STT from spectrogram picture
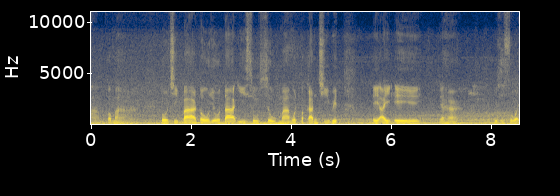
3 ก็มาโตชิบ้าโตโยต้าอีซูซูมาหมดประกันชีวิต AIA เนี่ยฮะดูที่สวย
